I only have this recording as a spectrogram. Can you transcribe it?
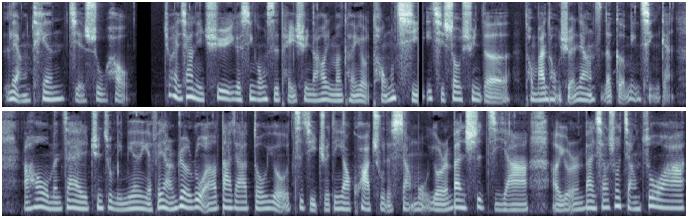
两天结束后，就很像你去一个新公司培训，然后你们可能有同期一起受训的同班同学那样子的革命情感。然后我们在群组里面也非常热络，然后大家都有自己决定要跨出的项目，有人办市集啊，啊，有人办销售讲座啊，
